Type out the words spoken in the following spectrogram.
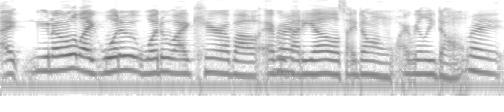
I, you know, like what do what do I care about everybody else? I don't. I really don't. Right.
